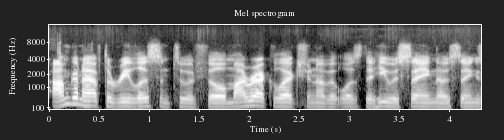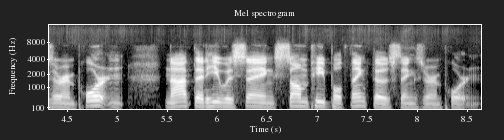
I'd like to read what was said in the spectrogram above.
i'm gonna have to re-listen to it phil my recollection of it was that he was saying those things are important not that he was saying some people think those things are important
